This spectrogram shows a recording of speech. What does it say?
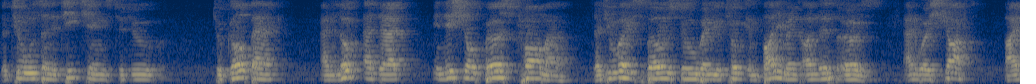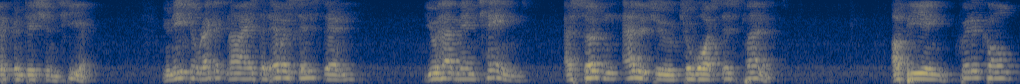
the tools and the teachings to do to go back and look at that initial burst trauma that you were exposed to when you took embodiment on this earth and were shocked by the conditions here. You need to recognize that ever since then, you have maintained a certain attitude towards this planet of being critical,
